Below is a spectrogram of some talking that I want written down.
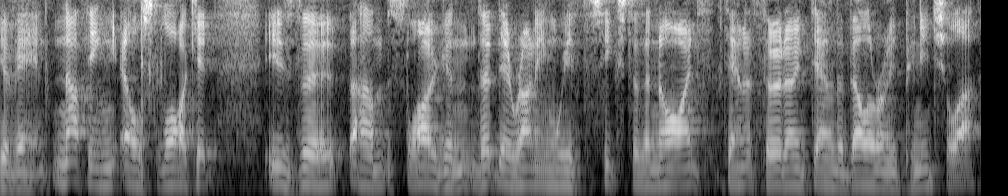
Fantastic event. Nothing else like it is the um, slogan that they're running with six to the ninth, down at 13th, down in the Bellarine Peninsula.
